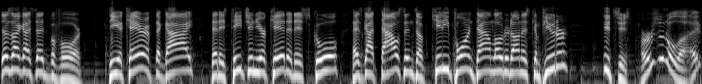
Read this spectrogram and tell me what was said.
Just like I said before, do you care if the guy that is teaching your kid at his school has got thousands of kitty porn downloaded on his computer? It's his personal life.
